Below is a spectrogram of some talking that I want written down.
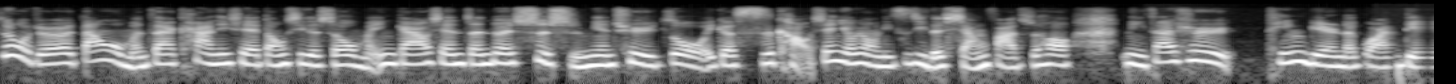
所以我觉得，当我们在看一些东西的时候，我们应该要先针对事实面去做一个思考，先拥有你自己的想法之后，你再去听别人的观点。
